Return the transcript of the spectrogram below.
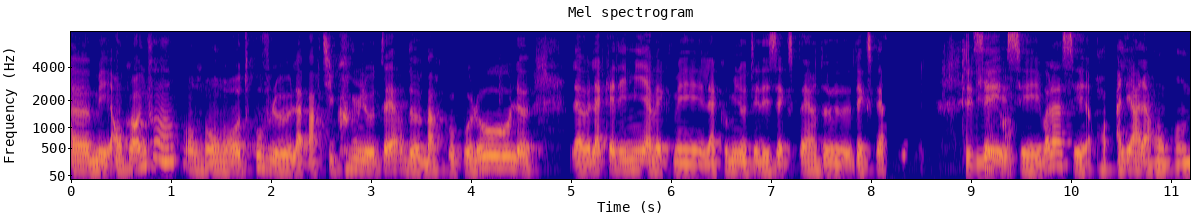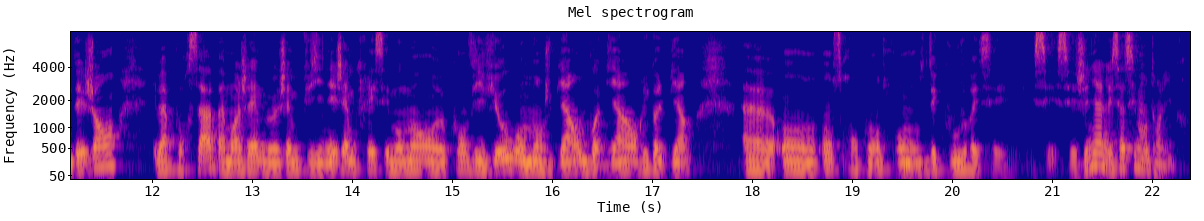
Euh, mais encore une fois, hein, on, retrouve la partie communautaire de Marco Polo, l'académie avec mes, la communauté des experts d'experts. C'est voilà, c'est aller à la rencontre des gens. Et ben pour ça, ben moi j'aime j'aime cuisiner, j'aime créer ces moments euh, conviviaux où on mange bien, on boit bien, on rigole bien, euh, on, on, se rencontre, on se découvre et c'est génial. Et ça, c'est mon temps libre.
